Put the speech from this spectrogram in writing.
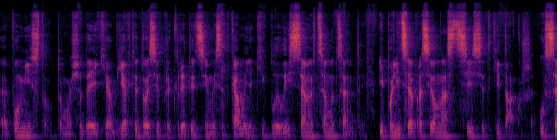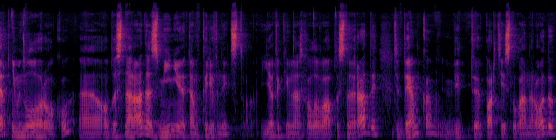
е, по місту, тому що деякі об'єкти досі прикриті цими сітками, які плелись саме в цьому центрі. І поліція просила нас ці сітки також. У серпні минулого року е, обласна рада змінює там керівництво. Є такий в нас голова обласної ради Діденко від партії Слуга народу.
